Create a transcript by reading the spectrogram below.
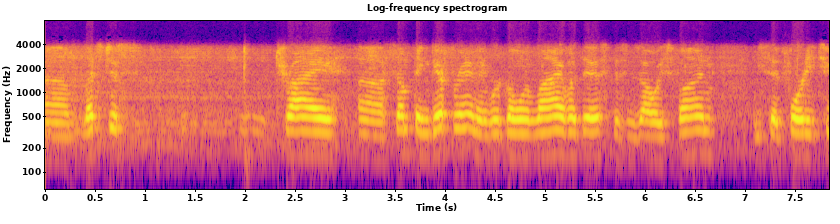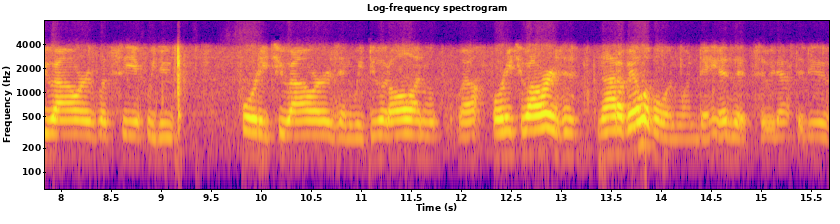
um, let's just try uh, something different, and we're going live with this. This is always fun. We said 42 hours. Let's see if we do 42 hours and we do it all on, well, 42 hours is not available in one day, is it? So we'd have to do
